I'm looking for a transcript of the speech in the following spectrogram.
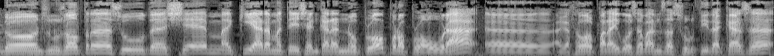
Doncs nosaltres ho deixem aquí ara mateix, encara no plou, però plourà. Eh, agafeu el paraigües abans de sortir de casa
